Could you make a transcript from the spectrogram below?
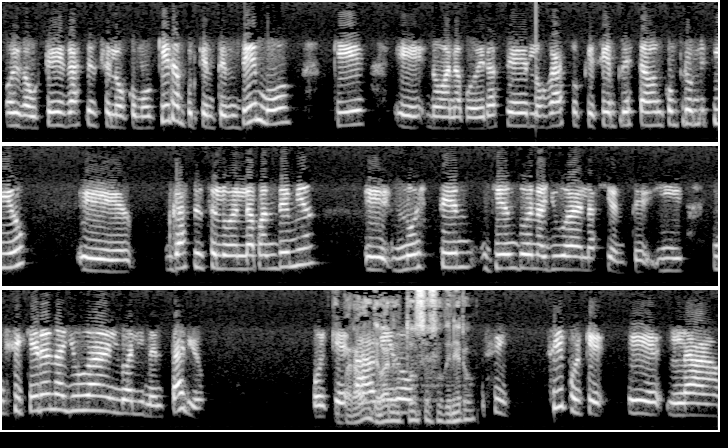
oiga, ustedes gástenselo como quieran porque entendemos que eh, no van a poder hacer los gastos que siempre estaban comprometidos eh, gástenselo en la pandemia, eh, no estén yendo en ayuda de la gente y ni siquiera en ayuda en lo alimentario. Porque ¿Para dónde van entonces su dinero? Sí, sí, porque eh, la,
